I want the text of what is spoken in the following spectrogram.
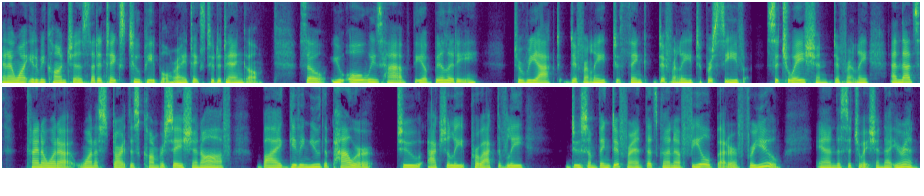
And I want you to be conscious that it takes two people, right? It takes two to tango. So you always have the ability to react differently, to think differently, to perceive situation differently. And that's kind of what I want to start this conversation off by giving you the power to actually proactively do something different that's going to feel better for you and the situation that you're in.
